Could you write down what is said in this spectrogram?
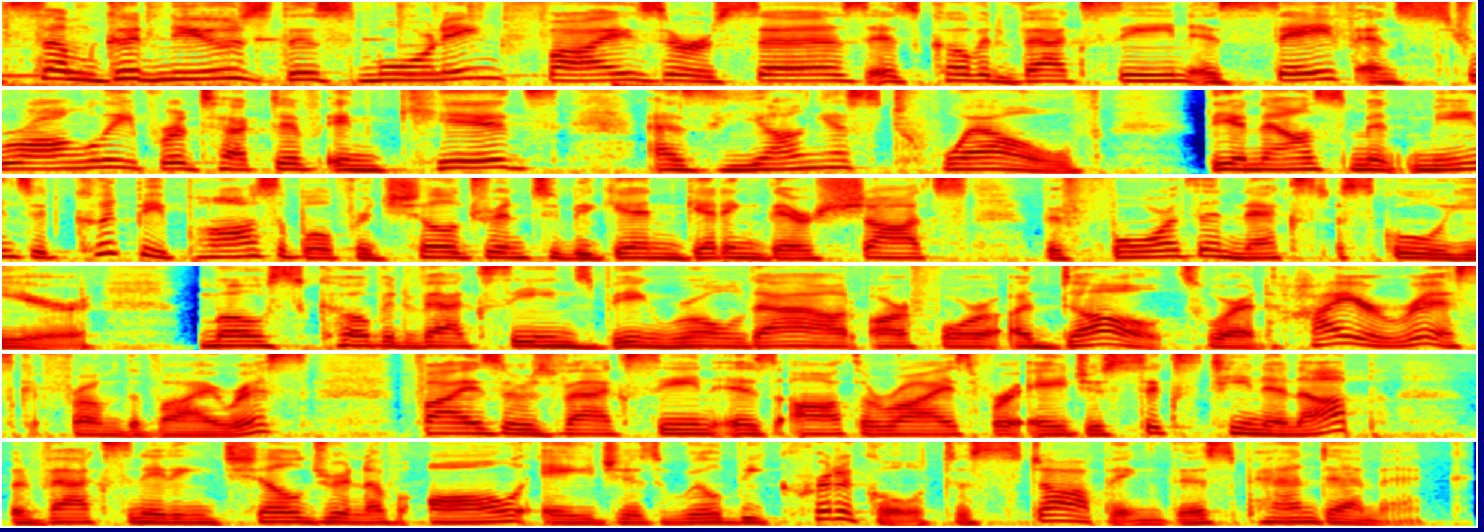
Some good news this morning. Pfizer says its COVID vaccine is safe and strongly protective in kids as young as 12. The announcement means it could be possible for children to begin getting their shots before the next school year. Most COVID vaccines being rolled out are for adults who are at higher risk from the virus. Pfizer's vaccine is authorized for ages 16 and up, but vaccinating children of all ages will be critical to stopping this pandemic.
